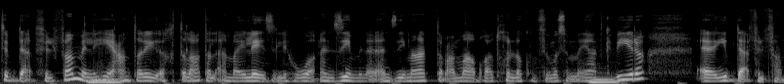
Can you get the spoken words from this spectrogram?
تبدأ في الفم اللي هي. عن طريق اختلاط الأميليز اللي هو أنزيم من الأنزيمات طبعا ما أبغى أدخل لكم في مسميات مم. كبيرة آه، يبدأ في الفم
